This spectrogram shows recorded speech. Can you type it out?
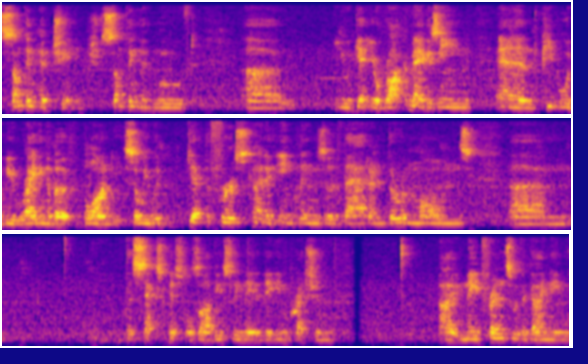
something had changed, something had moved. Uh, you would get your rock magazine and people would be writing about Blondie. So we would get the first kind of inklings of that and the Ramones. Um, the Sex Pistols obviously made a big impression. I made friends with a guy named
